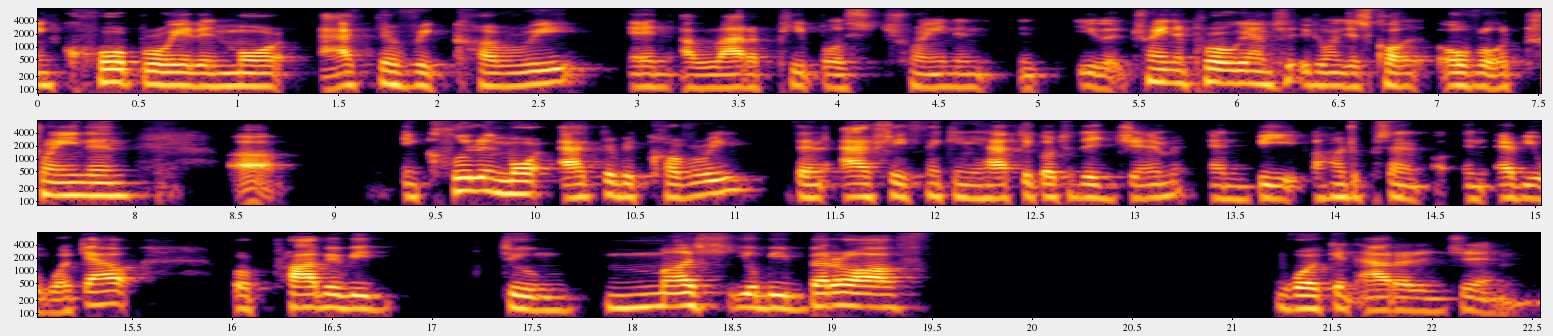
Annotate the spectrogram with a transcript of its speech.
incorporating more active recovery in a lot of people's training, either training programs, if you want to just call it overall training, uh, including more active recovery than actually thinking you have to go to the gym and be 100% in every workout will probably do much you'll be better off working out at a gym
